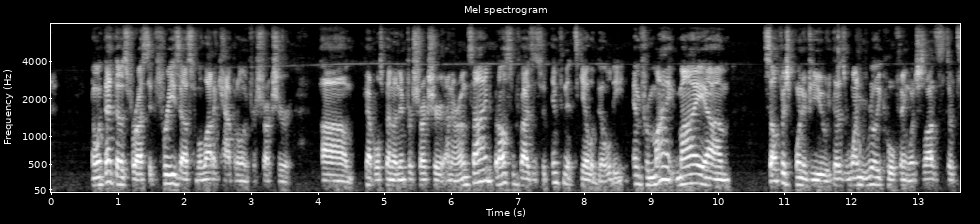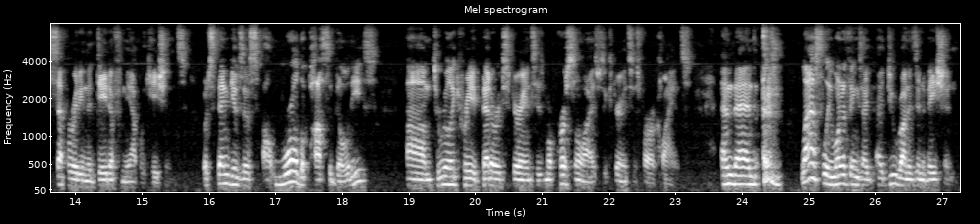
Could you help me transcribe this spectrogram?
And what that does for us, it frees us from a lot of capital infrastructure, um, capital spent on infrastructure on our own side, but also provides us with infinite scalability. And from my my um, selfish point of view, it does one really cool thing, which allows us to start separating the data from the applications which then gives us a world of possibilities um, to really create better experiences, more personalized experiences for our clients. And then lastly, one of the things I, I, do run is innovation.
